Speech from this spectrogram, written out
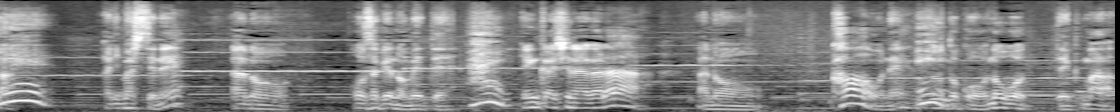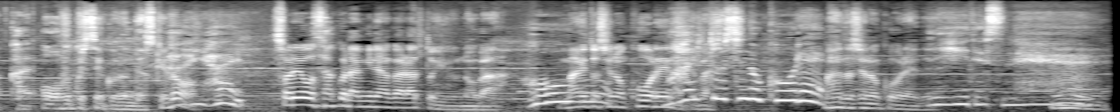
がええ。ありましてね。あのお酒飲めてはい。宴会しながらあの川をねええ。ずっとこう登って、まあ、か往復してくるんですけど、はいはい。それを桜見ながらというのが毎年の恒例になってまして毎年の恒例。毎年の恒例で、いいですね、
